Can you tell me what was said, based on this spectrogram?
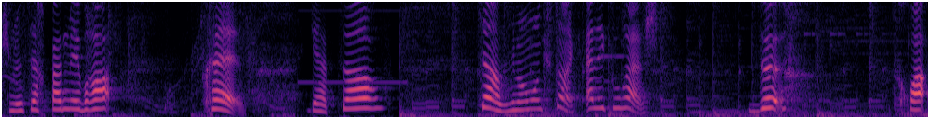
je ne me serre pas de mes bras, 13, 14, 15, il m'en manque 5, allez courage, 2, 3,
